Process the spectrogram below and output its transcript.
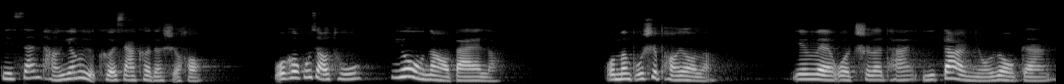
第三堂英语课下课的时候，我和胡小图又闹掰了，我们不是朋友了，因为我吃了他一袋牛肉干。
